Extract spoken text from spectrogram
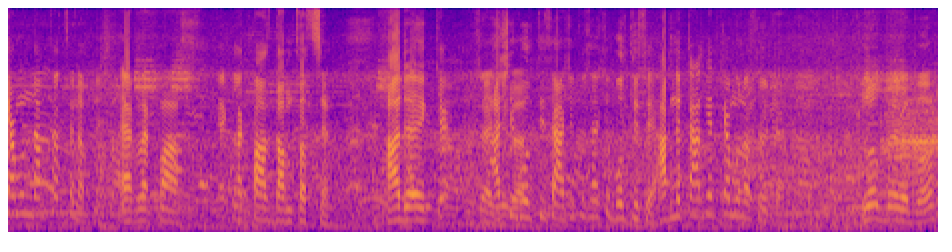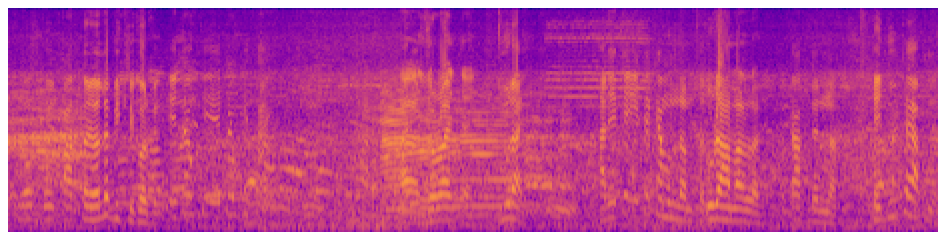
কেমন দাম চাচ্ছেন আপনি? এক লাখ পাঁচ। এক লাখ পাঁচ দাম চাচ্ছেন। আর আশি। বলতেছে আশি পঁচাশি বলতেছে। আপনার টার্গেট কেমন আছে ওইটা? নব্বইয়ের ওপর নব্বই পার করে হলে বিক্রি করবেন। এটাও কি এটাও কি তাই? জোড়াই তাই। জুড়াই। আর এটা এটা কেমন দাম চাচ্ছেন? পুরো আমার লাখ এটা আপনার না। এই দুইটাই আপনার?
